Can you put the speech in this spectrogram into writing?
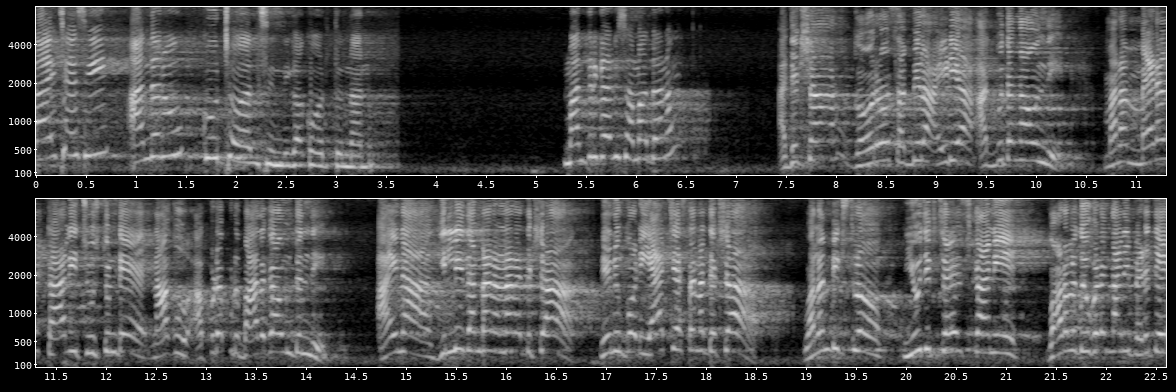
దయచేసి అందరూ కూర్చోవలసిందిగా కోరుతున్నాను. మంత్రి గారి సమాధానం? అధ్యక్ష గౌరవ సభ్యుల ఐడియా అద్భుతంగా ఉంది. మనం మెడల్ తాళి చూస్తుంటే నాకు అప్పుడప్పుడు బాధగా ఉంటుంది. ఆయన గిల్లీ దండాన్ని అన్నారు అధ్యక్ష. నేను ఇంకోటి యాడ్ చేస్తాను అధ్యక్ష. ఒలింపిక్స్లో మ్యూజిక్ చైల్స్ కానీ గోడలు దూకడం కానీ పెడితే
